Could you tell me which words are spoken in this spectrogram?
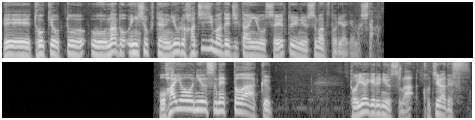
えー、東京都など飲食店夜8時まで時短要請というニュースまず取り上げました。おはようニュースネットワーク。取り上げるニュースはこちらです。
